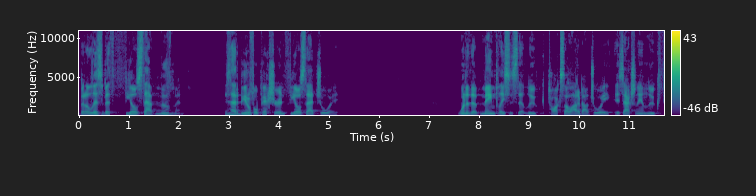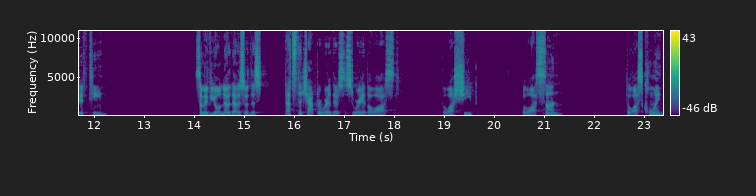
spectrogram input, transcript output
but Elizabeth feels that movement. Isn't that a beautiful picture and feels that joy? One of the main places that Luke talks a lot about joy is actually in Luke 15. Some of you will know those are the, that's the chapter where there's the story of the lost, the lost sheep, the lost son, the lost coin.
